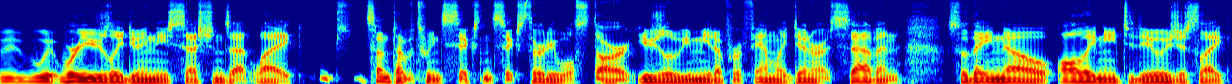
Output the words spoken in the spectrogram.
we're usually doing these sessions at like sometime between 6 and 6.30 we'll start. Usually we meet up for family dinner at 7 so they know all they need to do is just like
